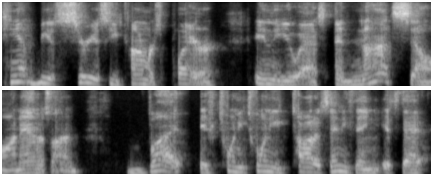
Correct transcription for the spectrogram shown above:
can't be a serious e-commerce player in the U.S. and not sell on Amazon. But if 2020 taught us anything, it's that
